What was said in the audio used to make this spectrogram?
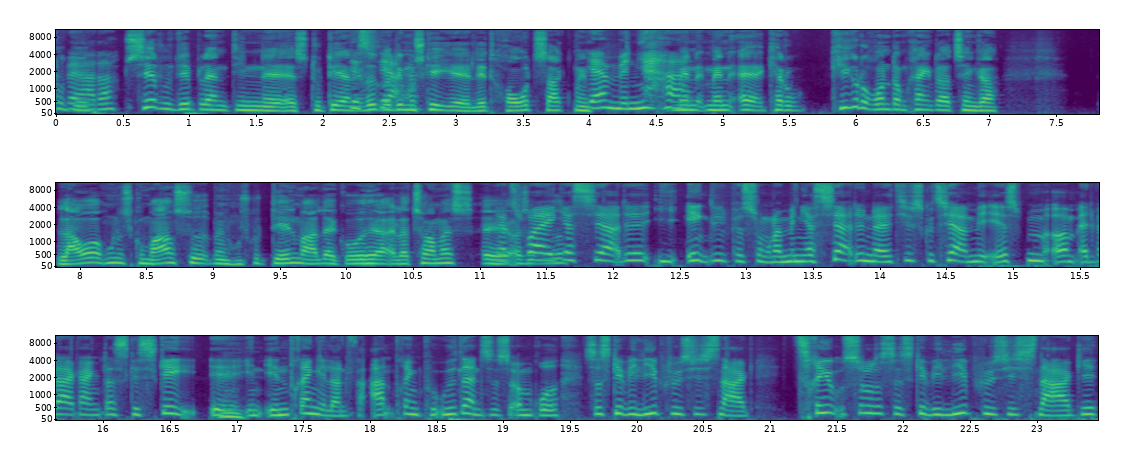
du være der. Ser du det blandt dine uh, studerende? Det jeg ved godt, det er måske uh, lidt hårdt sagt, men, Ja, men jeg men, men uh, kan du, kigger du rundt omkring dig og tænker, Laura, hun er sgu meget sød, men hun skulle dele mig aldrig have gået her, eller Thomas? Uh, Jeg tror ikke, jeg ser det i enkeltpersoner, men jeg ser det, når jeg diskuterer med Esben om, at hver gang der skal ske øh, Mm. en ændring eller en forandring på uddannelsesområdet, så skal vi lige pludselig snakke trivsel, så skal vi lige pludselig snakke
